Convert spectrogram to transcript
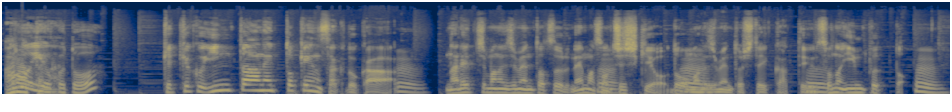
新たなどういうこと？結局、インターネット検索とか、うん。ナレッジマネジメントツールね、まあ、その知識をどうマネジメントしていくかっていう、うんそのインプット。うん。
